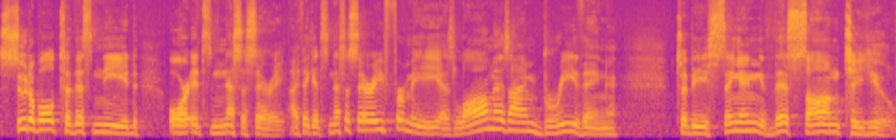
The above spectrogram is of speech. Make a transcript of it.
suitable to this need or it's necessary. I think it's necessary for me as long as I'm breathing to be singing this song to you.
